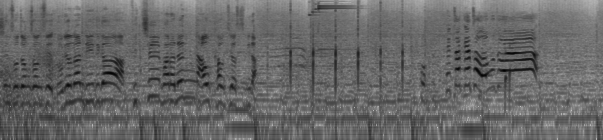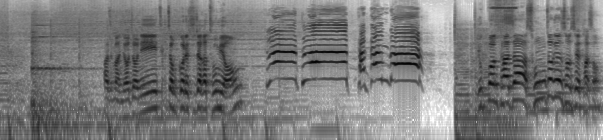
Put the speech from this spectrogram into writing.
신소정 선수의 노련한 리드가 빛을 발하는 아웃 카운트였습니다. 개척 개척 너무 좋아요! 하지만 여전히 득점권의 주자가 두 명. 6번 타자 송정현 선수의 타석.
